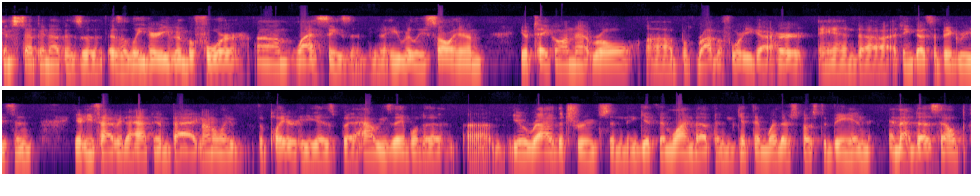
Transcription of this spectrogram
him stepping up as a as a leader even before um, last season. You know, he really saw him you know take on that role uh, right before he got hurt, and uh, I think that's a big reason you know, he's happy to have him back. Not only the player he is, but how he's able to, um, you know, rally the troops and, and, get them lined up and get them where they're supposed to be. And and that does help.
